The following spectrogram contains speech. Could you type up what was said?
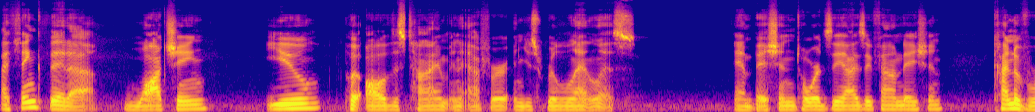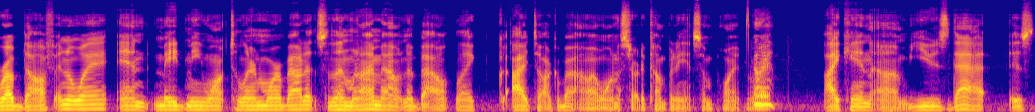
I think that uh, watching you put all of this time and effort and just relentless ambition towards the Isaac Foundation kind of rubbed off in a way and made me want to learn more about it. So then when I'm out and about, like I talk about how I want to start a company at some point, right? Oh, yeah. I can um, use that as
